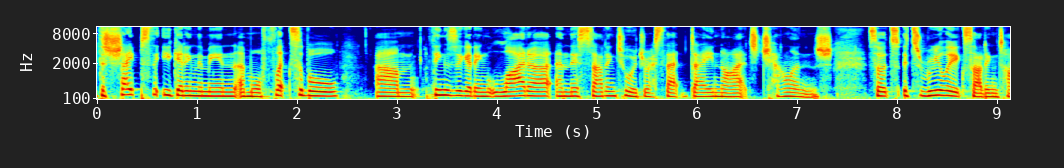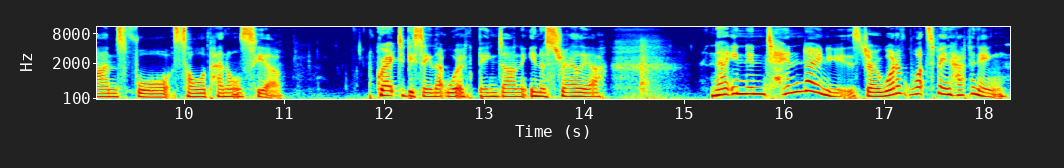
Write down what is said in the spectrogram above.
The shapes that you're getting them in are more flexible. Um, things are getting lighter and they're starting to address that day night challenge. So it's, it's really exciting times for solar panels here. Great to be seeing that work being done in Australia. Now, in Nintendo news, Joe, what have, what's been happening?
